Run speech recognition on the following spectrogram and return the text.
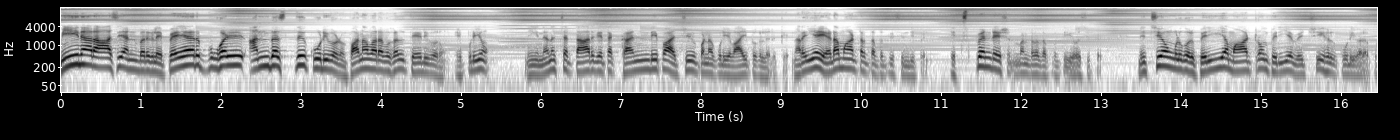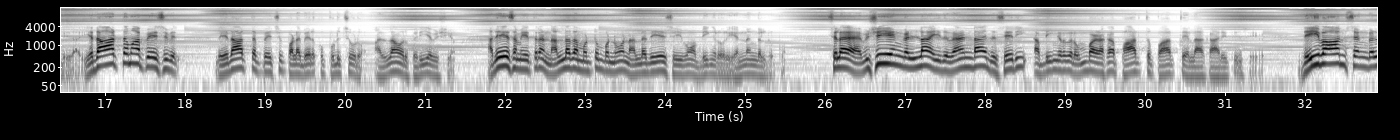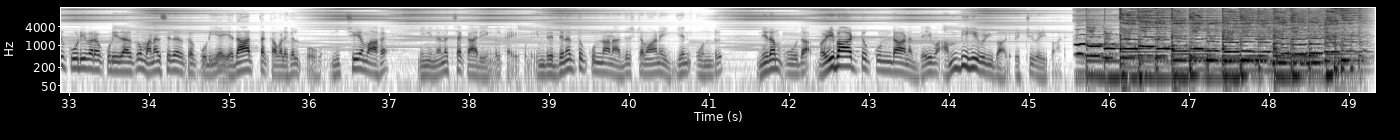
மீன ராசி அன்பர்களே பெயர் புகழ் அந்தஸ்து கூடி வரும். பணவரவுகள் தேடி வரும். எப்படியும் நீங்கள் நினச்ச டார்கெட்டை கண்டிப்பாக அச்சீவ் பண்ணக்கூடிய வாய்ப்புகள் இருக்குது நிறைய இடமாற்றத்தை பற்றி சிந்திப்பேன். எக்ஸ்பெண்டேஷன் பண்ணுறதை பற்றி யோசிப்பேன். நிச்சயம் உங்களுக்கு ஒரு பெரிய மாற்றம் பெரிய வெற்றிகள் கூடி வரக்கூடியதா? யதார்த்தமாக பேசுவேன். இந்த யதார்த்த பேச்சு பல பேருக்கு பிடிச்சி விடும். அதுதான் ஒரு பெரிய விஷயம். அதே சமயத்தில் நல்லதை மட்டும் பண்ணுவோம் நல்லதே செய்வோம் அப்படிங்கிற ஒரு எண்ணங்கள் இருக்கும். சில விஷயங்கள்லாம் இது வேண்டாம் இது சரி அப்படிங்கிறத ரொம்ப அழகாக பார்த்து பார்த்து எல்லா காரியத்தையும் செய்வேன். தெய்வாம்சங்கள் கூடி வரக்கூடியதாக இருக்கும் மனசில் இருக்கக்கூடிய யதார்த்த கவலைகள் போகும். நிச்சயமாக நீங்கள் நினச்ச காரியங்கள் கைகூடும். இன்றைய தினத்துக்குண்டான அதிர்ஷ்டமான எண் ஒன்று நிறம் ஊதா வழிபாட்டுக்குண்டான தெய்வம் அம்பிகை வழிபாடு வெற்றி வழிபாடு.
